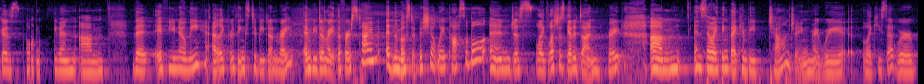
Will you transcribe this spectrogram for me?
Goes along even um, that if you know me, I like for things to be done right and be done right the first time in the most efficient way possible, and just like let's just get it done, right? Um, and so I think that can be challenging, right? We, like you said, we're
